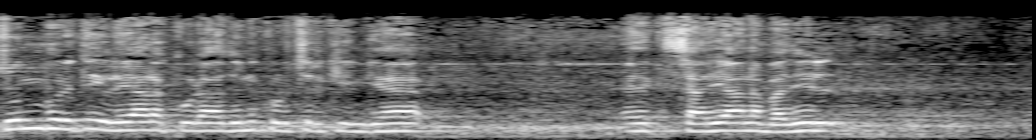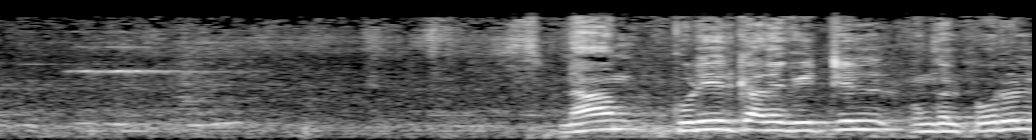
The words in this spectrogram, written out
துன்புறுத்தி விளையாடக்கூடாதுன்னு கொடுத்துருக்கீங்க. எனக்கு சரியான பதில். நாம் குடியிருக்காத வீட்டில் உங்கள் பொருள்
